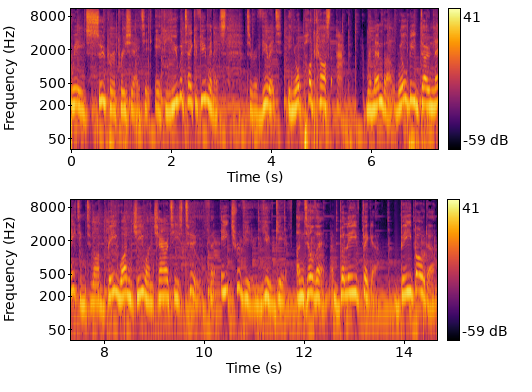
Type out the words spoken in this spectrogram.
we'd super appreciate it if you would take a few minutes to review it in your podcast app. Remember, we'll be donating to our B1G1 charities too for each review you give. Until then, believe bigger, be bolder,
